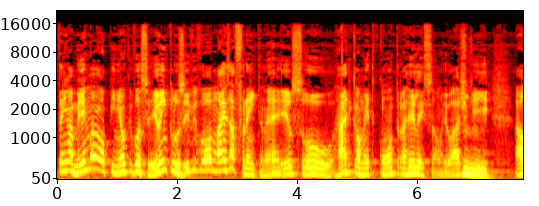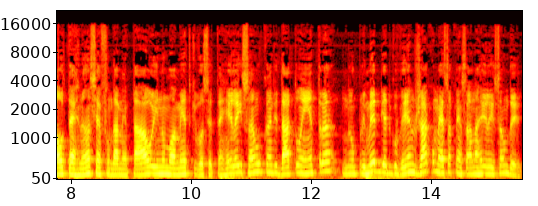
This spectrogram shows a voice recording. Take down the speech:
tenho a mesma opinião que você. Eu, inclusive, vou mais à frente, né? Eu sou radicalmente contra a reeleição. Eu acho que hum. a alternância é fundamental e no momento que você tem reeleição, o candidato entra no primeiro dia de governo, já começa a pensar na reeleição dele.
